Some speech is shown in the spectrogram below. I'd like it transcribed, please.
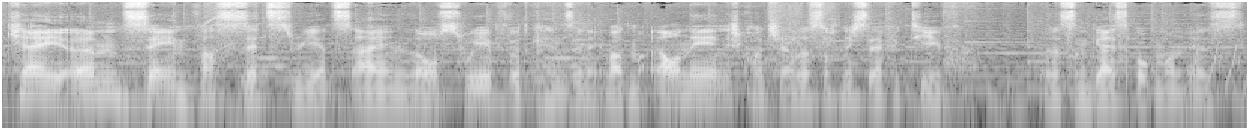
Okay, ähm, Zane, was setzt du jetzt ein? Low Sweep wird keinen Sinn. Warte mal. Oh nee, nicht Kreuzschere, das ist doch nicht sehr effektiv. Weil das ein Geist-Pokémon ist.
